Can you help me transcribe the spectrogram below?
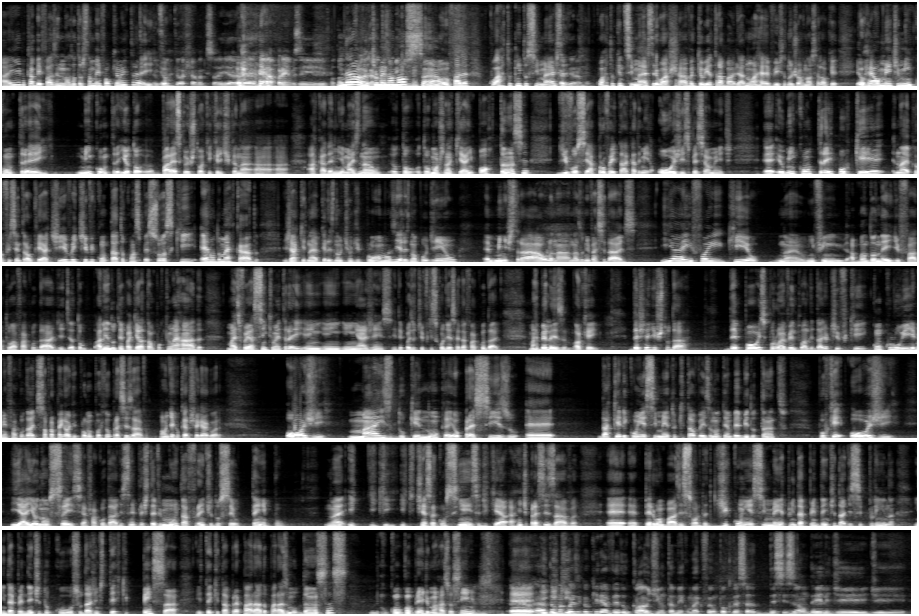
Aí acabei fazendo nas outras também, foi o que eu entrei. Eu, eu... que eu achava que só ia é, ganhar prêmios e Não, não tinha a menor noção. Eu fazia quarto, quinto semestre. Quarto, quinto semestre, eu achava que eu ia trabalhar numa revista, no jornal, sei lá o quê. Eu realmente me encontrei me encontrei, e eu tô, parece que eu estou aqui criticando a, a, a, academia, mas não, eu tô, eu tô mostrando aqui a importância de você aproveitar a academia, hoje especialmente. É, eu me encontrei porque na época eu fiz central criativa e tive contato com as pessoas que eram do mercado, já que na época eles não tinham diplomas e eles não podiam é, ministrar aula na, nas universidades. E aí foi que eu, né, enfim, abandonei de fato a faculdade. Eu tô, a linha do tempo aqui ela tá um pouquinho errada, mas foi assim que eu entrei em, em, em agência. E depois eu tive que escolher sair da faculdade. Mas beleza, ok. Deixei de estudar. Depois, por uma eventualidade, eu tive que concluir a minha faculdade só para pegar o diploma porque eu precisava. Onde é que eu quero chegar agora? Hoje, mais do que nunca, eu preciso é, daquele conhecimento que talvez eu não tenha bebido tanto. Porque hoje, e aí eu não sei se a faculdade sempre esteve muito à frente do seu tempo, não é? E, e, e que tinha essa consciência de que a, a gente precisava é, é, ter uma base sólida de conhecimento, independente da disciplina, independente do curso, da gente ter que pensar e ter que estar preparado para as mudanças. compreende o meu raciocínio? Uhum. É, é, é uma que... coisa que eu queria ver do Claudinho também, como é que foi um pouco dessa decisão dele de, de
